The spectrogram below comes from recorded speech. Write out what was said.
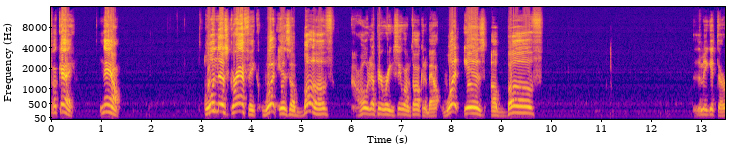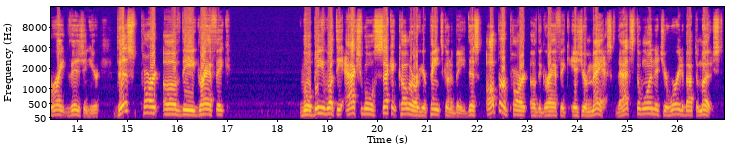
Okay. Now, on this graphic, what is above, I'll hold it up here where you can see what I'm talking about. What is above, let me get the right vision here. This part of the graphic will be what the actual second color of your paint's going to be. This upper part of the graphic is your mask. That's the one that you're worried about the most.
